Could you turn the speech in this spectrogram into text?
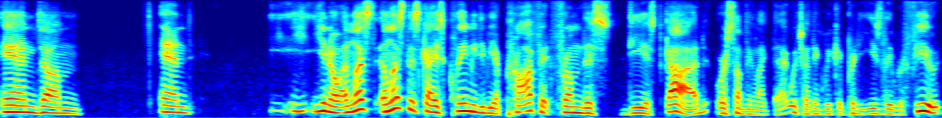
and um and you know unless unless this guy is claiming to be a prophet from this deist god or something like that which i think we could pretty easily refute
